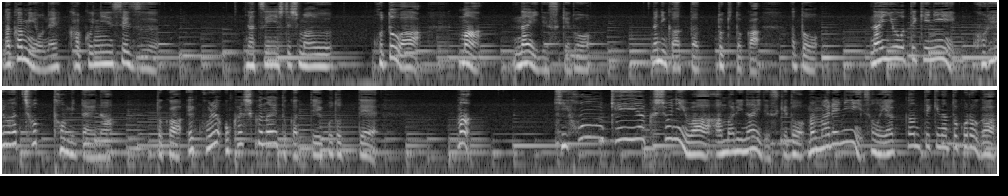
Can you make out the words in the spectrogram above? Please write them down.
中身をね確認せず捺印してしまうことはまあないですけど何かあった時とかあと内容的にこれはちょっとみたいなとかえこれおかしくないとかっていうことってまあ基本契約書にはあまりないですけどまれ、にその約款的なところが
